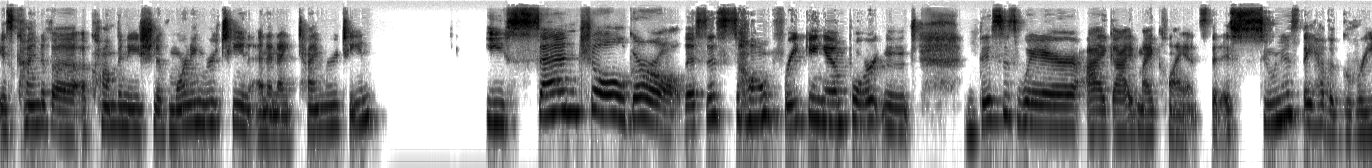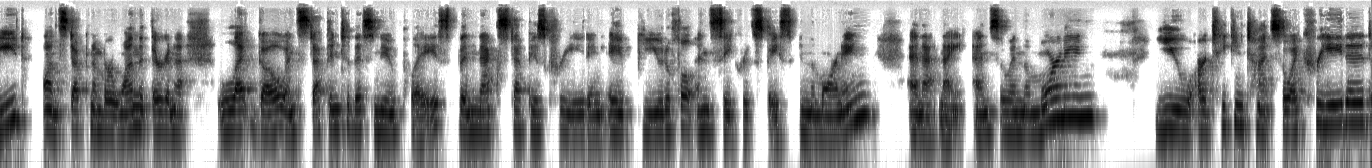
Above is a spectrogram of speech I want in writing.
is kind of a, a combination of morning routine and a nighttime routine essential girl. This is so freaking important. This is where I guide my clients that as soon as they have agreed on step number one, that they're going to let go and step into this new place, the next step is creating a beautiful and sacred space in the morning and at night. And so in the morning, you are taking time. So I created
